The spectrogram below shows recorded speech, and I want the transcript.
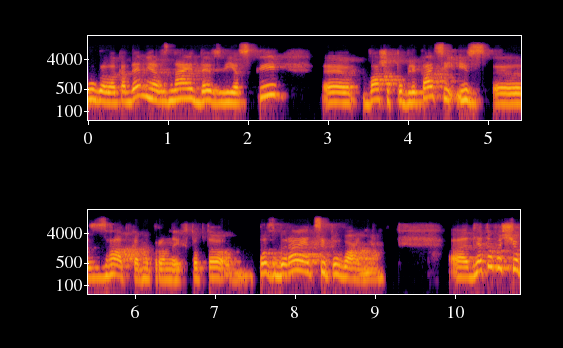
Google Академія знайде зв'язки ваших публікацій із е, згадками про них, тобто позбирає цитування. Е, Для того, щоб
